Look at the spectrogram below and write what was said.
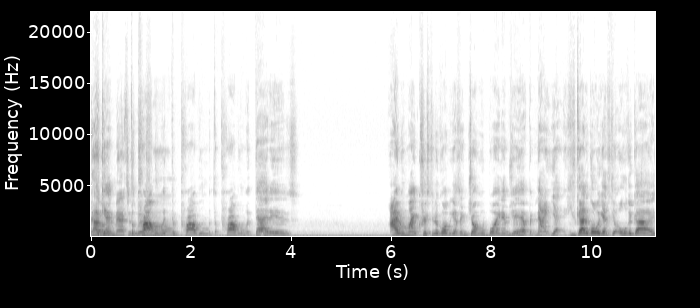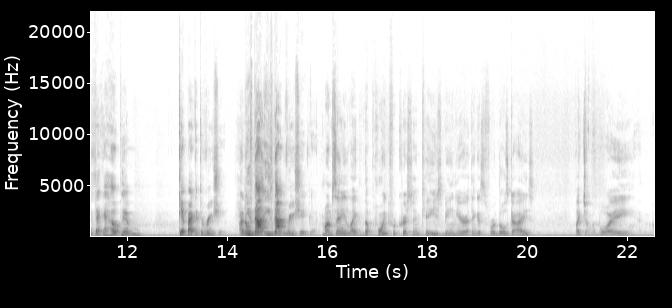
Have him again, in matches the with, problem with the um, problem with the problem with that is, I don't mind Christian to go up against like Jungle Boy and MJF, but not yet. He's got to go against the older guys that can help him get back into ring shape. I know, he's not. He's not in ring shape yet. What I'm saying, like the point for Christian Cage being here, I think is for those guys, like Jungle Boy, uh,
